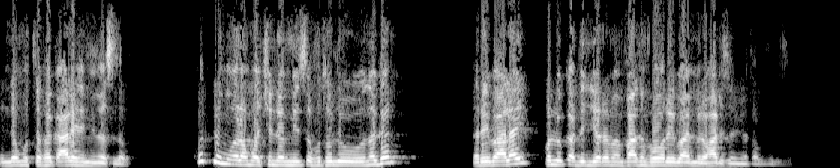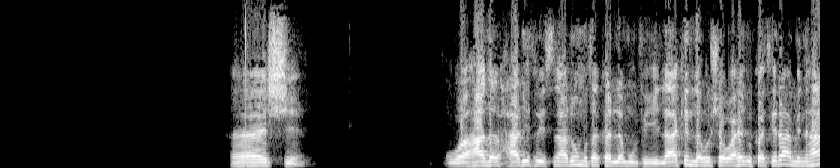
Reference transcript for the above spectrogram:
እንደ ሙተፈቅ አለህ የሚመስለው ሁሉም ዑለሞች እንደሚጽፉት ሁሉ ነገር ሪባ ላይ ሁሉ ቀድ እንጀረ መንፋዓትን ፈወሪባ የሚለው ሐዲስ ነው የሚመጣው ብዙ ጊዜ እሺ وهذا الحديث اسناده متكلم فيه لكن له شواهد كثيره منها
